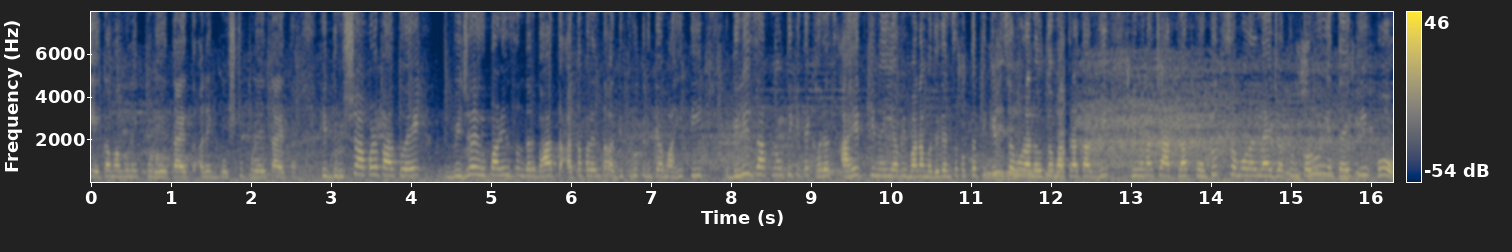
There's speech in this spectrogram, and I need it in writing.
माहिती एकामागून एक पुढे येत आहेत अनेक गोष्टी पुढे येत आहेत ही दृश्य आपण पाहतोय विजय रुपाणींसंदर्भात आतापर्यंत अधिकृतरित्या माहिती दिली जात नव्हती की ते खरंच आहेत की नाही या विमानामध्ये. त्यांचं फक्त तिकीट समोर आलं होतं. मात्र आता अगदी विमानाच्या आतला फोटोच समोर आलेला आहे ज्यातून कळून येत आहे की हो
